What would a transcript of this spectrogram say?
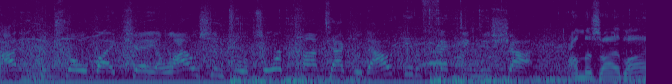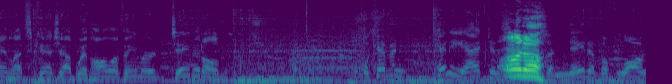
Body control by Che allows him to absorb contact without it affecting his shot. From the sideline, let's catch up with Hall of Famer David Aldridge. Oh là. is a native of Long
